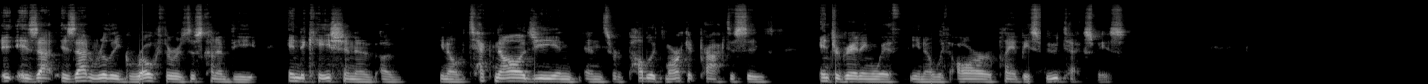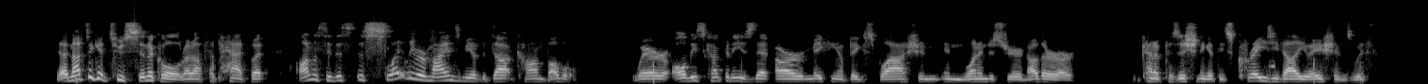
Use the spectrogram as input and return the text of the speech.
is that is that really growth, or is this kind of the indication of, of you know technology and, and sort of public market practices integrating with you know with our plant-based food tech space yeah, not to get too cynical right off the bat but honestly this this slightly reminds me of the dot-com bubble where all these companies that are making a big splash in, in one industry or another are kind of positioning at these crazy valuations with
